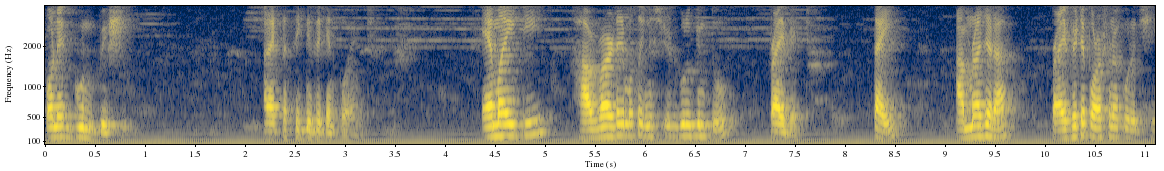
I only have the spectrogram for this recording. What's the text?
অনেক গুণ বেশি। আর একটা সিগনিফিক্যান্ট পয়েন্ট এমআইটি হার্ভার্ডের মতো ইনস্টিটিউটগুলো কিন্তু প্রাইভেট তাই আমরা যারা প্রাইভেটে পড়াশোনা করেছি,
